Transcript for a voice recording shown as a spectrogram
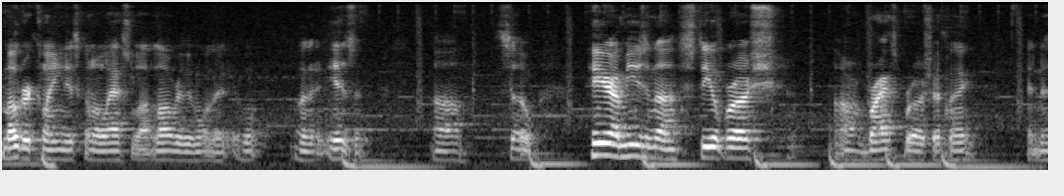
motor clean, it's going to last a lot longer than one that when it isn't. Uh, so here I'm using a steel brush or a brass brush, I think, and uh,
